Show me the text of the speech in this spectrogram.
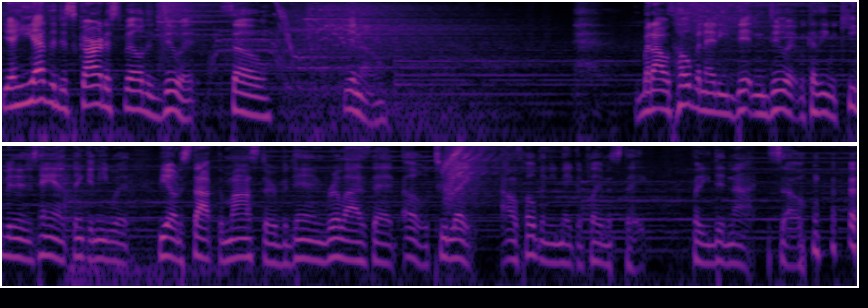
Yeah, he has to discard a spell to do it. So, you know. But I was hoping that he didn't do it because he would keep it in his hand thinking he would be able to stop the monster, but then realized that, oh, too late. I was hoping he'd make a play mistake, but he did not. So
